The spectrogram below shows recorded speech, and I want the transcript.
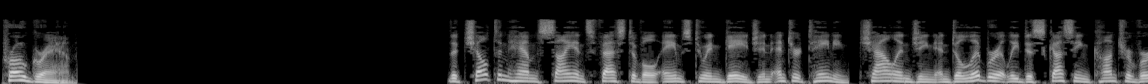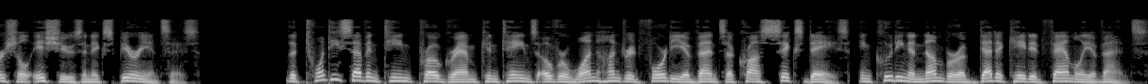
Program The Cheltenham Science Festival aims to engage in entertaining, challenging and deliberately discussing controversial issues and experiences. The 2017 program contains over 140 events across six days, including a number of dedicated family events.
